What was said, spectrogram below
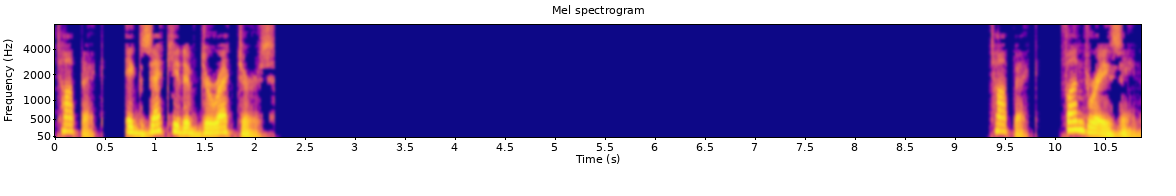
Topic: Executive directors. Topic: Fundraising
